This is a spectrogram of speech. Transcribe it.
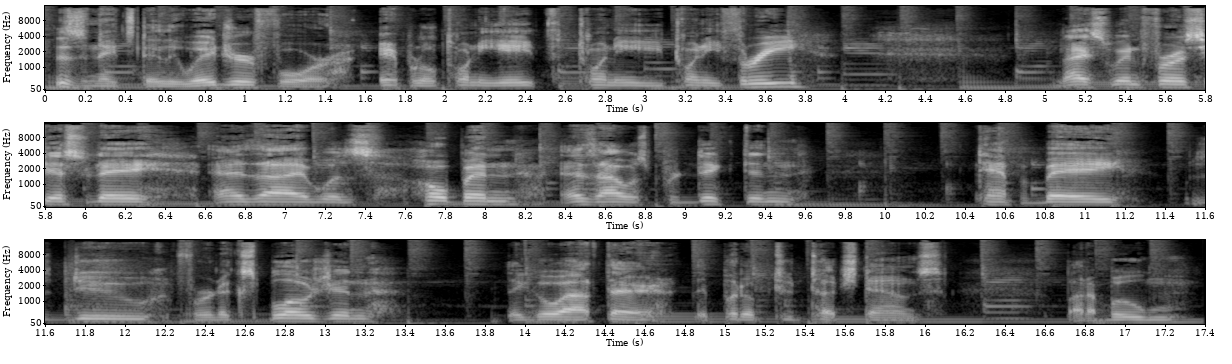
This is Nate's Daily Wager for April 28th, 2023. Nice win for us yesterday. As I was hoping, as I was predicting, Tampa Bay was due for an explosion. They go out there, they put up two touchdowns. Bada boom,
